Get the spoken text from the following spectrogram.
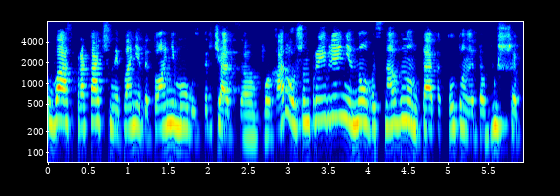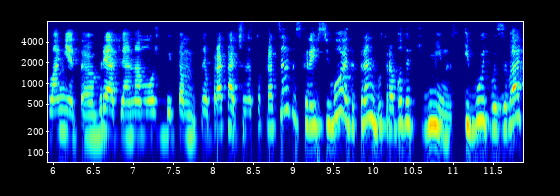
у вас прокачанные планеты, то они могут встречаться в хорошем проявлении, но в основном, так как Плутон это высшая планета, вряд ли она может быть там прокачана 100%, скорее всего, этот тренд будет работать в минус и будет вызывать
